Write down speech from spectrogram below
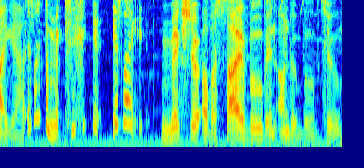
My god, it's like the it's like mixture of a side boob and under boob too.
